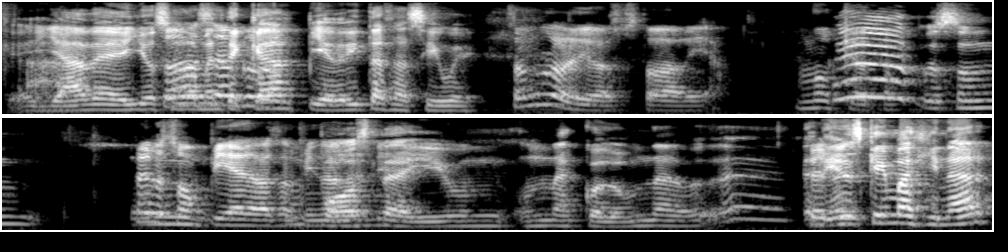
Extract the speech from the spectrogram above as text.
Que Ah, ya de ellos solamente quedan piedritas así, güey. Son gloriosos todavía. No Eh, pues son Pero son piedras al un final poste ahí, un- una columna. eh, te Pero tienes es- que imaginar,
